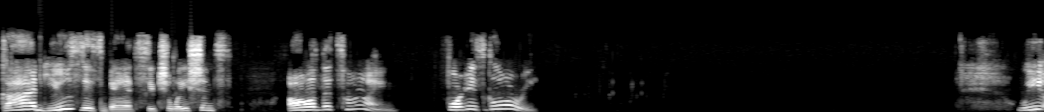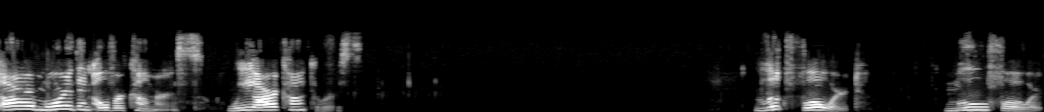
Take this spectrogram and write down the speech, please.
God uses bad situations all the time for his glory. We are more than overcomers. We are conquerors. Look forward. Move forward.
